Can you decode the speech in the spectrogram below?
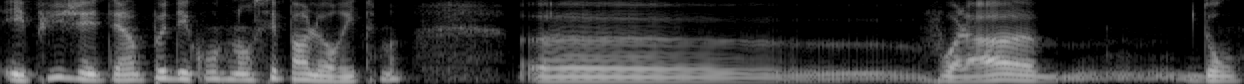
et puis j'ai été un peu décontenancé par le rythme. Voilà, donc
